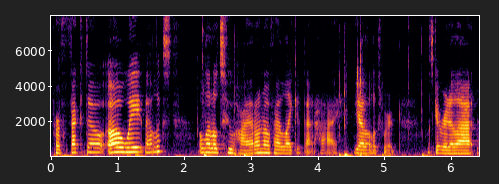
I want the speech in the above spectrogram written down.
Perfecto. Oh, wait, that looks a little too high. I don't know if I like it that high. Yeah, that looks weird. Let's get rid of that.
